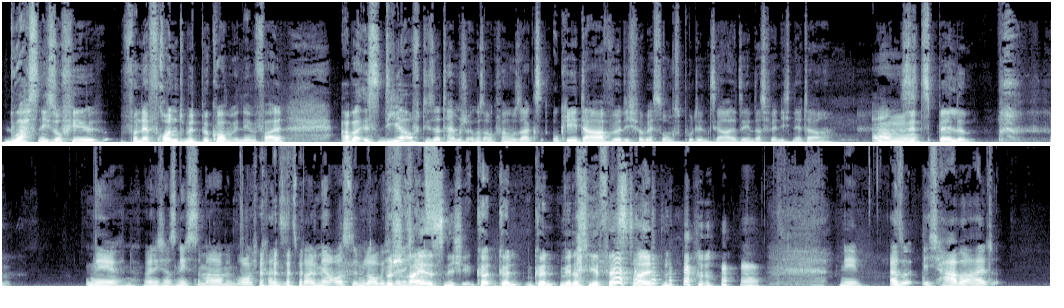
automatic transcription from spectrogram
Du hast nicht so viel von der Front mitbekommen in dem Fall, aber ist dir auf dieser Time irgendwas aufgefallen, wo du sagst, okay, da würde ich Verbesserungspotenzial sehen, das fände ich netter. Ähm, Sitzbälle. Nee, wenn ich das nächste Mal habe, brauche ich keinen Sitzball mehr. Außerdem glaube ich, Beschrei ich es nicht. Kön könnten, könnten wir das hier festhalten? Nee, also ich habe halt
